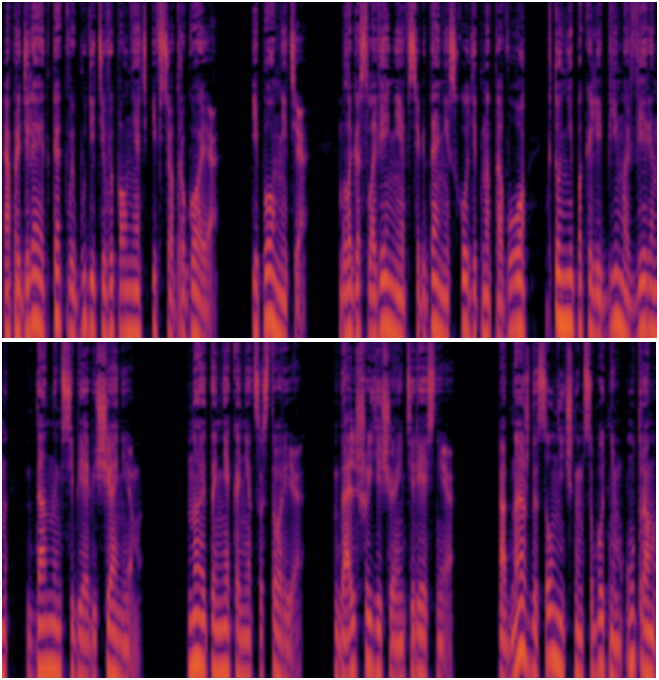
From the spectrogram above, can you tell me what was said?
определяет, как вы будете выполнять и все другое. И помните, благословение всегда не сходит на того, кто непоколебимо верен данным себе обещаниям. Но это не конец истории. Дальше еще интереснее. Однажды солнечным субботним утром,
